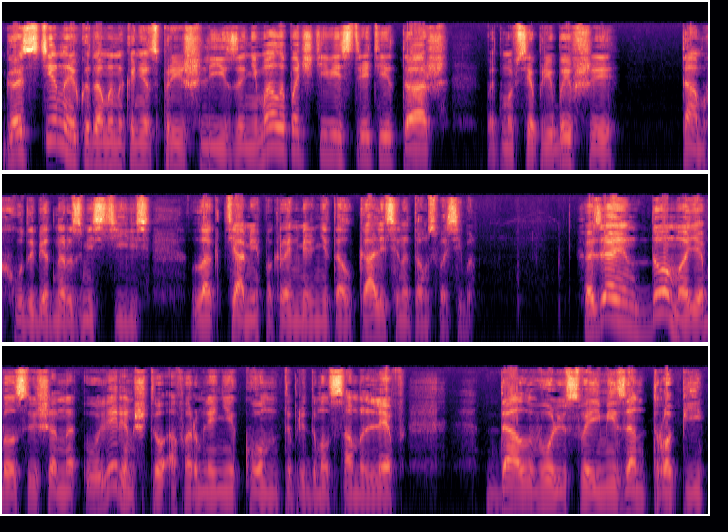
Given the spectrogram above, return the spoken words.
Гостиная, куда мы, наконец, пришли, занимала почти весь третий этаж, поэтому все прибывшие там худо-бедно разместились, локтями, по крайней мере, не толкались, и на том спасибо. Хозяин дома, я был совершенно уверен, что оформление комнаты придумал сам Лев, дал волю своей мизантропии,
